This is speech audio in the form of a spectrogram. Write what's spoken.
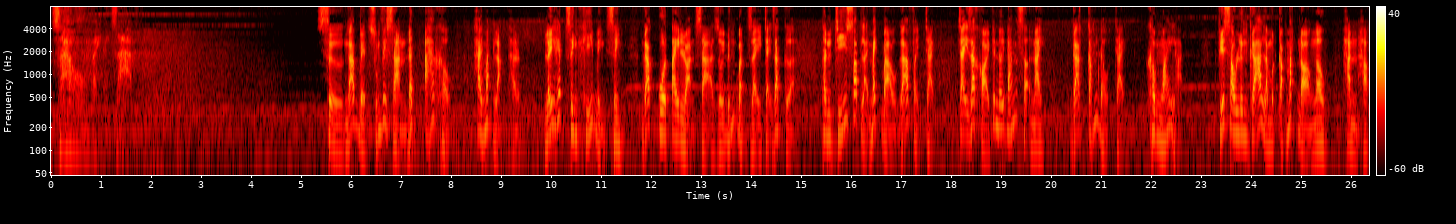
Sao mày lại dám? Sự ngã bệt xuống dưới sàn đất á khẩu, hai mắt lặng thần, lấy hết sinh khí bình sinh, gã cua tay loạn xạ rồi đứng bật dậy chạy ra cửa. Thần trí sót lại mách bảo gã phải chạy, chạy ra khỏi cái nơi đáng sợ này. Gã cắm đầu chạy, không ngoái lại. Phía sau lưng gã là một cặp mắt đỏ ngầu, hằn học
